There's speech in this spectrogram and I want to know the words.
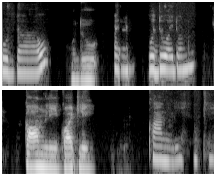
هداو Hudu I don't هدو I don't know calmly quietly calmly okay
